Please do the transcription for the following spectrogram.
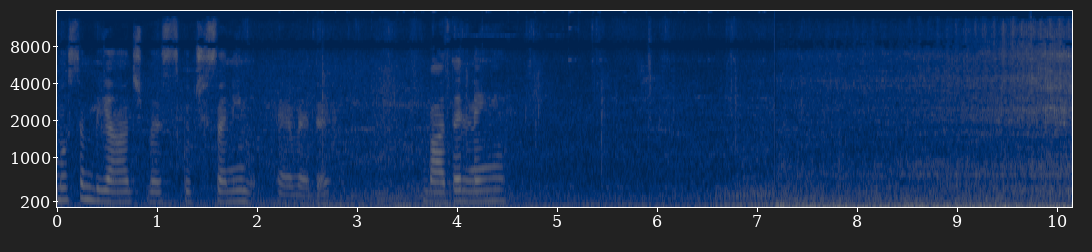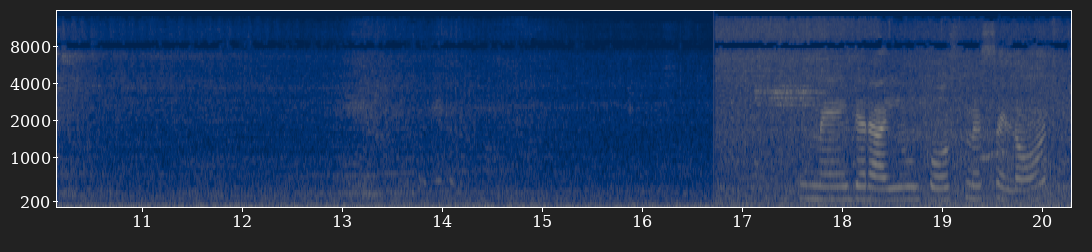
मौसम भी आज बस कुछ सनी है वेदर बादल नहीं है। मैं इधर आई हूँ कोस्ट में सैलॉन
